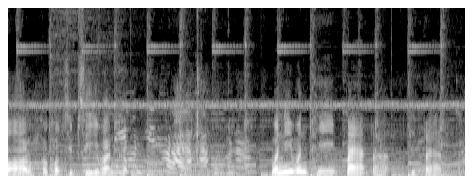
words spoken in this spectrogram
12ก็ครบ 14 วันครับวันที่เท่าไหร่ละคะคุณมานาวันนี้วันที่8นะฮะที่8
